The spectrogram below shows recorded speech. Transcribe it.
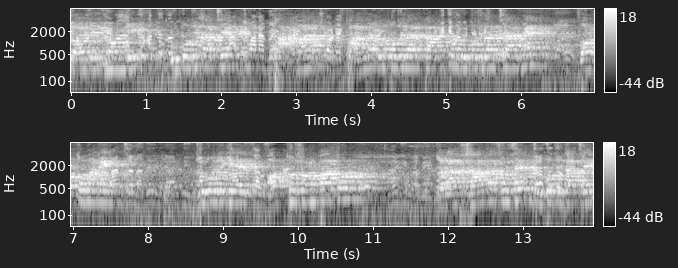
জয়দেব মন্দির উপস্থিত আছেন আমার অর্থ সম্পাদক। জনাব শাহাদাত হোসেন উপস্থিত আছেন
